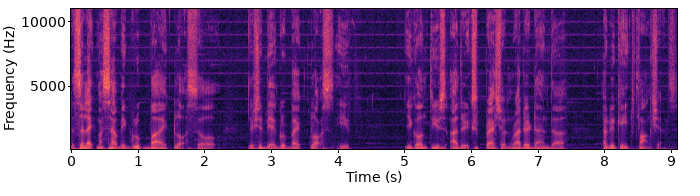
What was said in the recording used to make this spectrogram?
the select must have a group by clause. So there should be a group by clause if you're going to use other expression rather than the aggregate functions.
